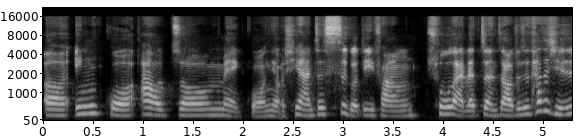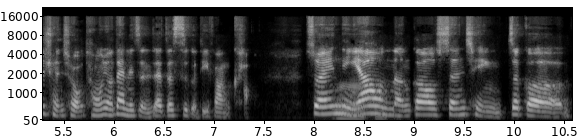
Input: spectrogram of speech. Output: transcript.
呃，英国、澳洲、美国、纽西兰这四个地方出来的证照，就是它是其实是全球通用，但你只能在这四个地方考。所以你要能够申请这个，嗯、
